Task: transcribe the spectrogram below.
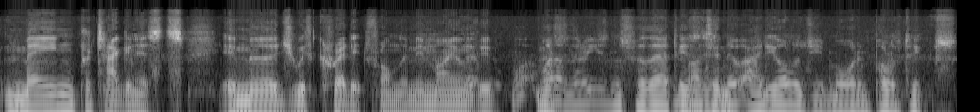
main protagonists emerge with credit from them, in my own view. One of the reasons for that is there's no ideology more in politics.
